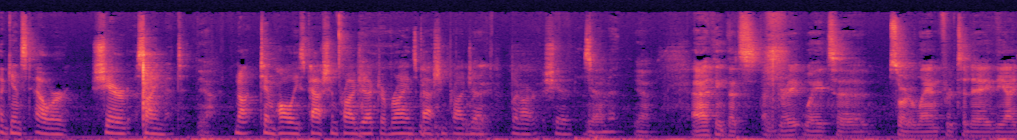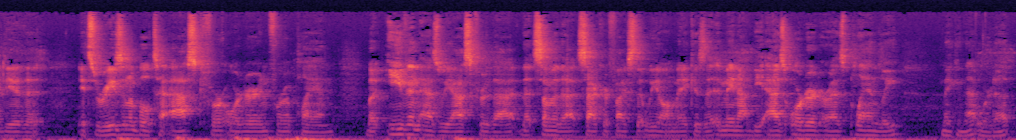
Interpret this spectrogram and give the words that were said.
against our shared assignment. Yeah. Not Tim Hawley's passion project or Brian's passion project. But our shared Yeah. Yeah. And I think that's a great way to sort of land for today the idea that it's reasonable to ask for order and for a plan. But even as we ask for that, that some of that sacrifice that we all make is that it may not be as ordered or as planly, making that word up,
